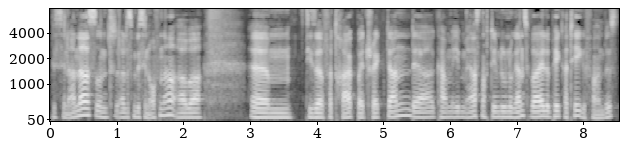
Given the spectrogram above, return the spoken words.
bisschen anders und alles ein bisschen offener, aber ähm, dieser Vertrag bei Track dann, der kam eben erst, nachdem du eine ganze Weile PKT gefahren bist.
